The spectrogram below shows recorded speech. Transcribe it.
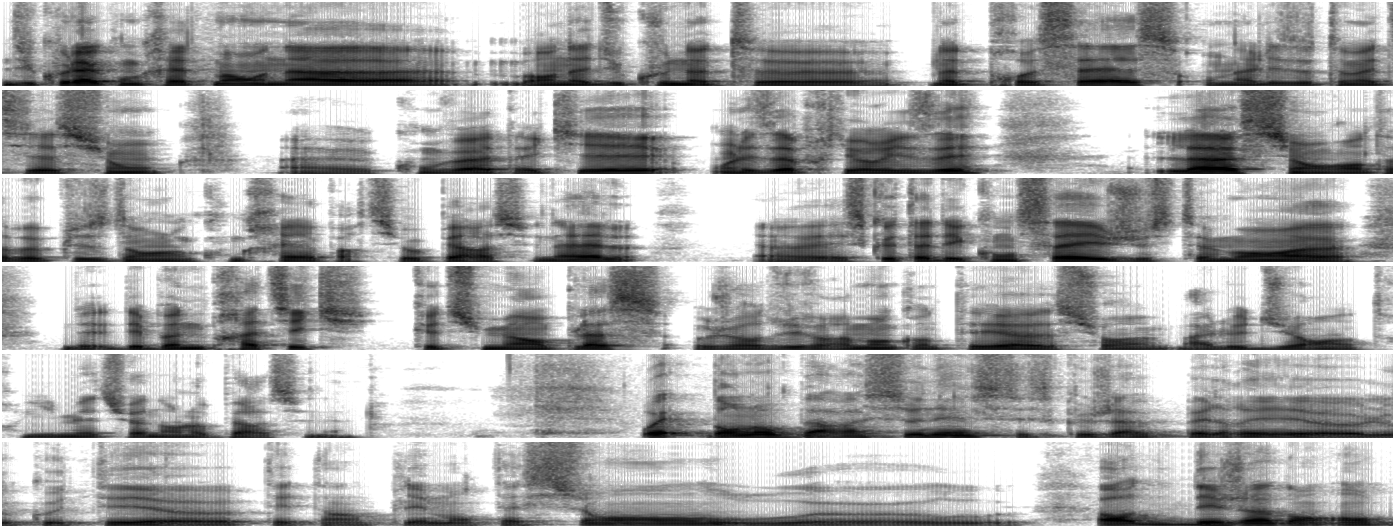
Du coup, là, concrètement, on a, on a du coup notre, notre process, on a les automatisations qu'on veut attaquer, on les a priorisées. Là, si on rentre un peu plus dans le concret, la partie opérationnelle, euh, est-ce que tu as des conseils justement, euh, des, bonnes pratiques que tu mets en place aujourd'hui vraiment quand tu es euh, sur bah, le dur, entre guillemets, tu as dans l'opérationnel? Ouais, dans l'opérationnel, c'est ce que j'appellerais le côté peut-être implémentation ou alors déjà dans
